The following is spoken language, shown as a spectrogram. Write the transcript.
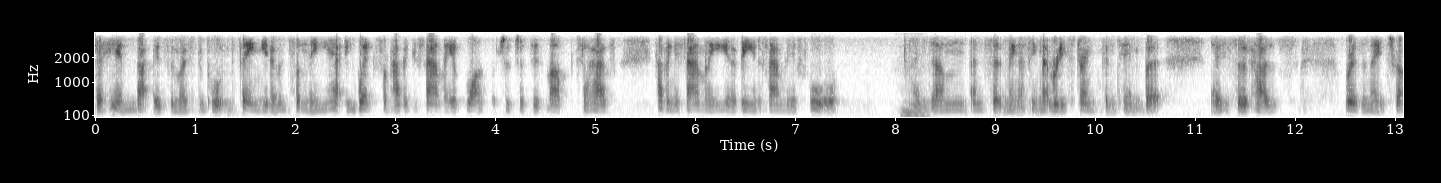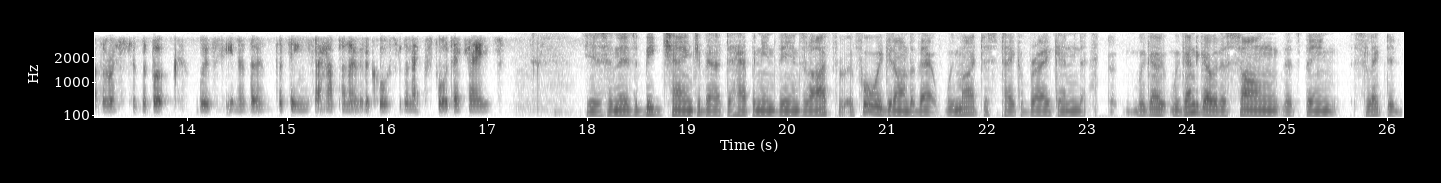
to him that is the most important thing, you know. And suddenly he, ha- he went from having a family of one, which was just his mum, to have having a family, you know, being in a family of four, mm. and um and certainly I think that really strengthened him. But you know, he sort of has resonates throughout the rest of the book with you know the, the things that happen over the course of the next four decades. Yes, and there's a big change about to happen in Vian's life. Before we get on to that, we might just take a break and we go, we're going to go with a song that's been selected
